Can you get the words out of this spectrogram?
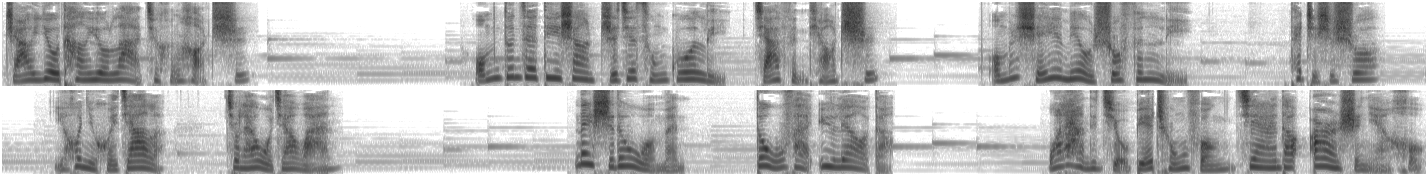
只要又烫又辣就很好吃。我们蹲在地上，直接从锅里夹粉条吃。我们谁也没有说分离，他只是说：“以后你回家了，就来我家玩。”那时的我们，都无法预料到，我俩的久别重逢竟然到二十年后。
